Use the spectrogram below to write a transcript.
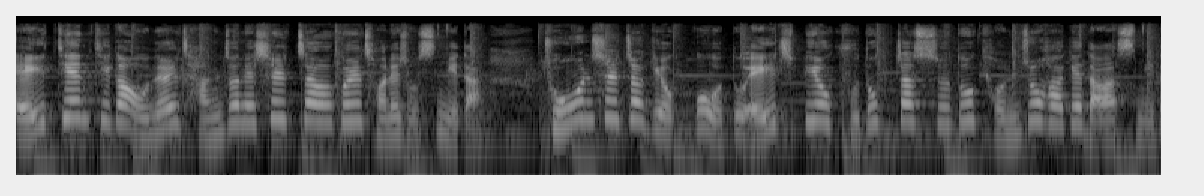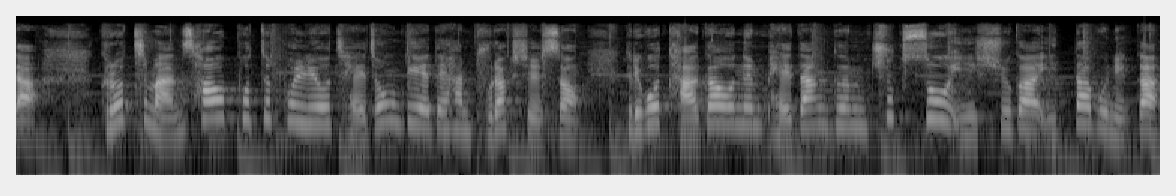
AT&T가 오늘 장전의 실적을 전해줬습니다. 좋은 실적이었고 또 HBO 구독자 수도 견조하게 나왔습니다. 그렇지만 사업 포트폴리오 재정비에 대한 불확실성 그리고 다가오는 배당금 축소 이슈가 있다 보니까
